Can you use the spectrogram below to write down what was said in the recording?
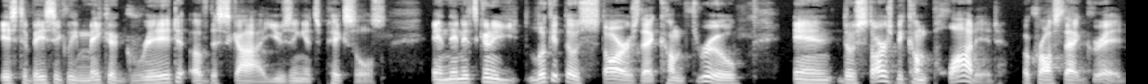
is to basically make a grid of the sky using its pixels. And then it's going to look at those stars that come through, and those stars become plotted across that grid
